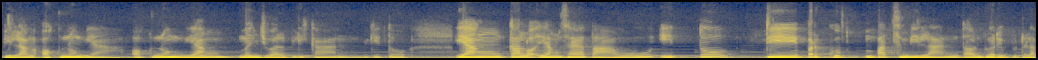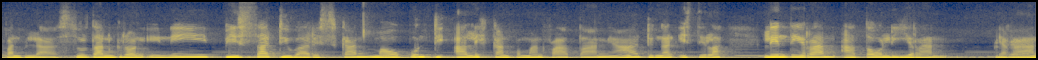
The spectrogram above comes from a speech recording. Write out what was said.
bilang oknum ya, oknum yang menjualbelikan begitu. Yang kalau yang saya tahu itu di Pergub 49 tahun 2018 Sultan Ground ini bisa diwariskan maupun dialihkan pemanfaatannya dengan istilah lintiran atau liran ya Oke. kan?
